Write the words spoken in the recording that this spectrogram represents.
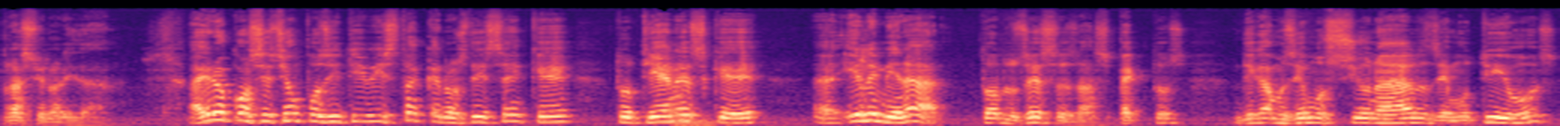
racionalidad. Hay una concepción positivista que nos dice que tú tienes que eh, eliminar todos esos aspectos, digamos, emocionales, emotivos,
